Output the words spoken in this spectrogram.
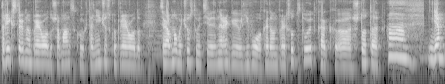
трикстерную природу, шаманскую, хтоническую природу, все равно вы чувствуете энергию его, когда он присутствует, как э, что-то... Э, я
